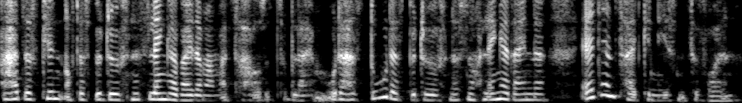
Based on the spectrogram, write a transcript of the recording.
hat das Kind noch das Bedürfnis, länger bei der Mama zu Hause zu bleiben? Oder hast du das Bedürfnis, noch länger deine Elternzeit genießen zu wollen?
